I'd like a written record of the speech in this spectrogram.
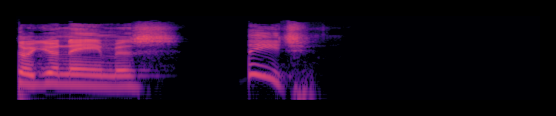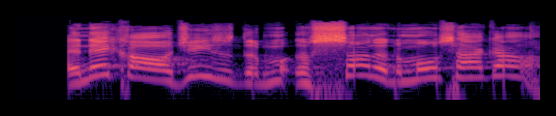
So your name is Legion. And they call Jesus the, the Son of the Most High God.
